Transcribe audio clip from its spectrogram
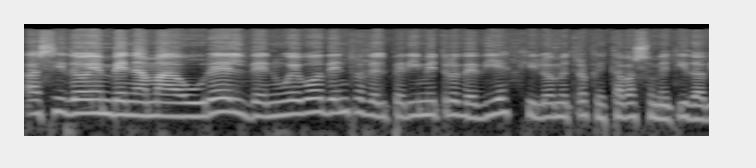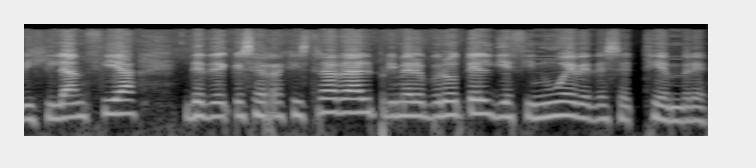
ha sido en Benamaurel, de nuevo dentro del perímetro de 10 kilómetros que estaba sometido a vigilancia desde que se registrara el primer brote el 19 de septiembre.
